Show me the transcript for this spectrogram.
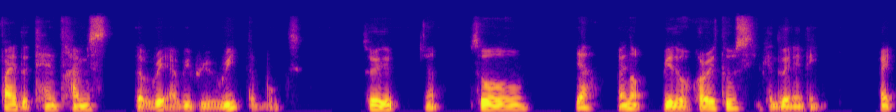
five to ten times the rate at which we read the books. So yeah, so yeah, why not? With the correct tools, you can do anything, right?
